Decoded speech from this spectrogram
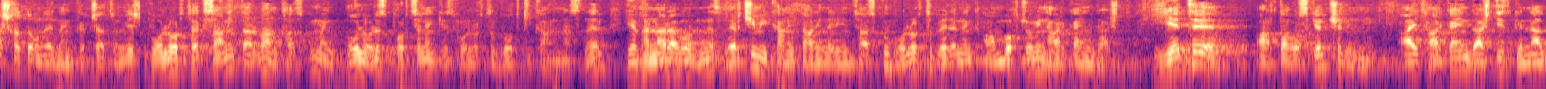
աշխատողներն են կրճատվում։ Ես ոլորտը 25 տարվա ընթացքում մենք բոլորս փորձել ենք այս ոլորտը ոտքի կանգնացնել եւ հնարավորինս վերջի մի քանի տարիների ընթացքում ոլորտը բերել ենք ամբողջովին հարկային դաշտ։ Եթե արտահոսքել չլինի, այդ հարկային դաշտից գնալ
